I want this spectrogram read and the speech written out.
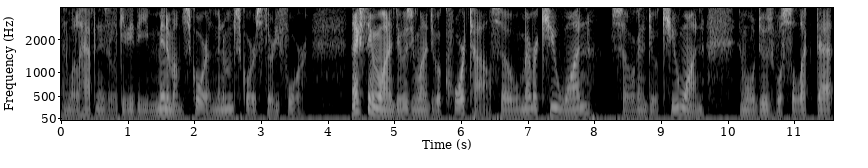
and what will happen is it'll give you the minimum score. The minimum score is 34. The next thing we want to do is we want to do a quartile. So remember Q1 so we're going to do a Q1 and what we'll do is we'll select that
